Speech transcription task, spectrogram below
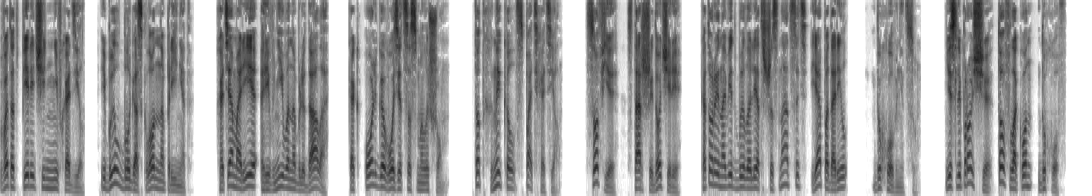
в этот перечень не входил и был благосклонно принят. Хотя Мария ревниво наблюдала, как Ольга возится с малышом. Тот хныкал, спать хотел. Софье, старшей дочери, которой на вид было лет шестнадцать, я подарил духовницу. Если проще, то флакон духов.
